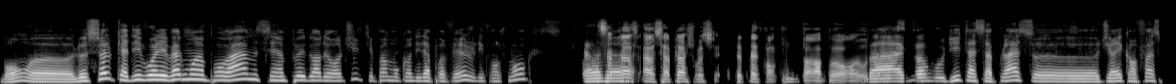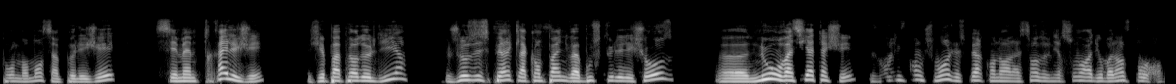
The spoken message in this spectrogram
Bon, euh, le seul qui a dévoilé vaguement un programme, c'est un peu Édouard de Rothschild. C'est pas mon candidat préféré, je le dis franchement. À sa Euh, place, à sa place, serais très tranquille par rapport au. bah, comme vous dites, à sa place, je dirais qu'en face, pour le moment, c'est un peu léger. C'est même très léger. J'ai pas peur de le dire. J'ose espérer que la campagne va bousculer les choses. Euh, nous, on va s'y attacher. Je vous dis franchement, j'espère qu'on aura la chance de venir souvent à Radio Balance pour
